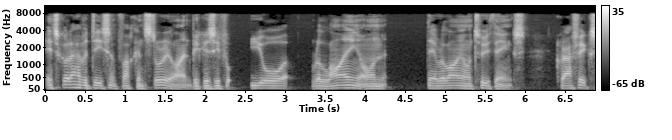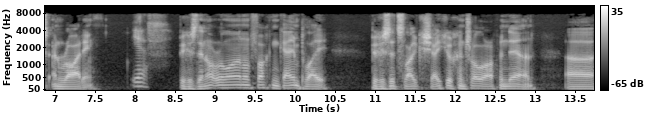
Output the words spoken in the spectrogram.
it's got to have a decent fucking storyline because if you're relying on, they're relying on two things graphics and writing Yes. because they're not relying on fucking gameplay because it's like shake your controller up and down uh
